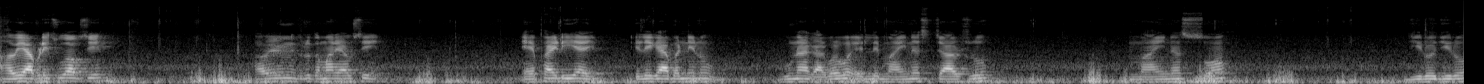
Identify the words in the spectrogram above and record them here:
હવે આપણે શું આવશે? હવે મિત્રો તમારે આવશે એફઆઈડીઆઈ એટલે કે આ બંનેનું ગુણાકાર, બરાબર? એટલે માઇનસ ચારસો, માઇનસ સો, જીરો જીરો,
